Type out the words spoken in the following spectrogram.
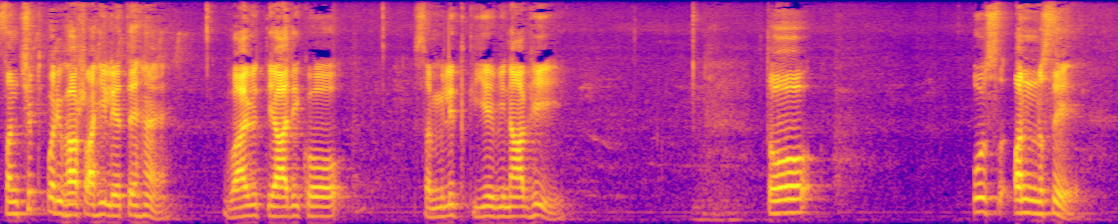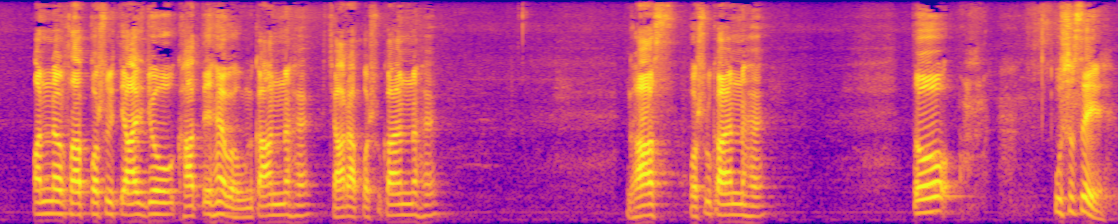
संक्षिप्त परिभाषा ही लेते हैं। वायु इत्यादि को सम्मिलित किए बिना भी तो उस अन्न से अन्न अर्थात पशु इत्यादि जो खाते हैं, वह उनका अन्न है। चारा पशु का अन्न है। घास पशु का अन्न है। तो उससे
